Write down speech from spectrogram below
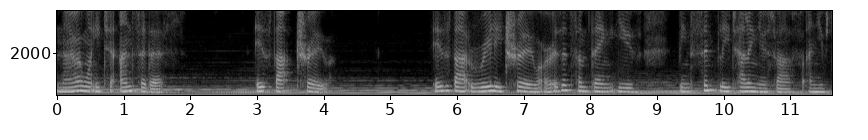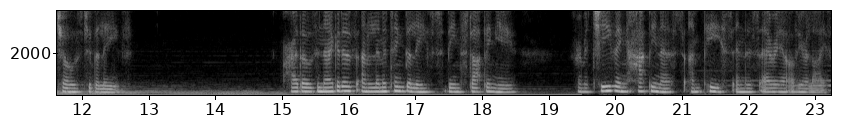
Now I want you to answer this. Is that true? Is that really true or is it something you've been simply telling yourself and you've chose to believe? Are those negative and limiting beliefs been stopping you from achieving happiness and peace in this area of your life?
